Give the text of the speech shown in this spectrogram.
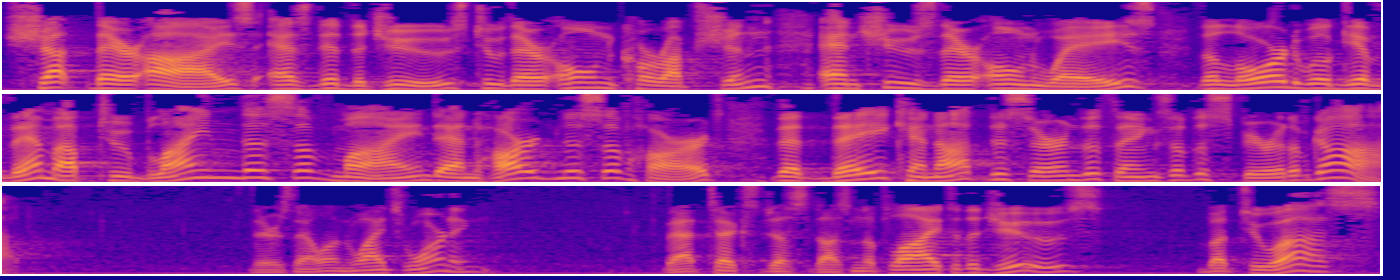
shut their eyes, as did the Jews, to their own corruption and choose their own ways, the Lord will give them up to blindness of mind and hardness of heart that they cannot discern the things of the Spirit of God. There's Ellen White's warning. That text just doesn't apply to the Jews, but to us.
